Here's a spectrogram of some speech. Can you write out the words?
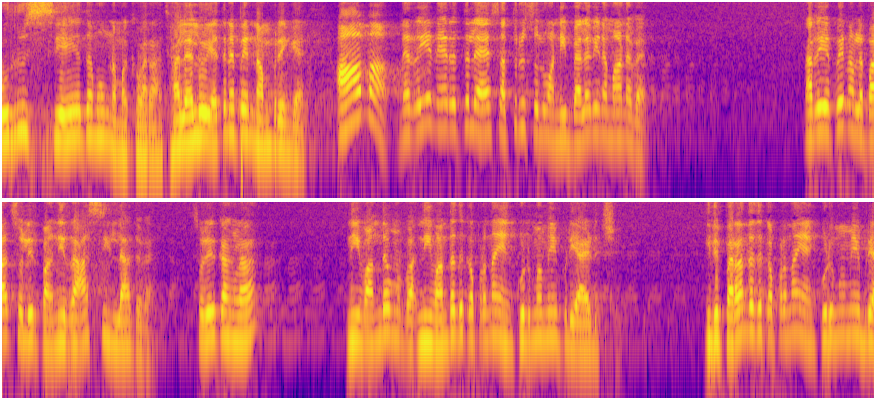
ஒரு சேதமும் நமக்கு வராது. அல்லேலூயா எத்தனை பேர் நம்புறீங்க? ஆமா நிறைய நேரத்துல சத்ரு சொல்லுவான் நீ பலவீனமானவன். நிறைய பேர் நம்மளை பார்த்து சொல்லியிருப்பாங்க நீ ராசி இல்லாதவன். சொல்லியிருக்காங்களா? நீ வந்த நீ வந்ததுக்கு அப்புறம் தான் என் குடும்பமே இப்படி ஆயிடுச்சு. இது பிறந்ததுக்கு அப்புறம் தான் என் குடும்பமே இப்படி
